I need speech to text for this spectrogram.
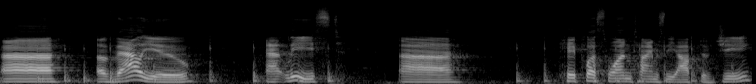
uh, of value at least uh, k plus 1 times the opt of g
